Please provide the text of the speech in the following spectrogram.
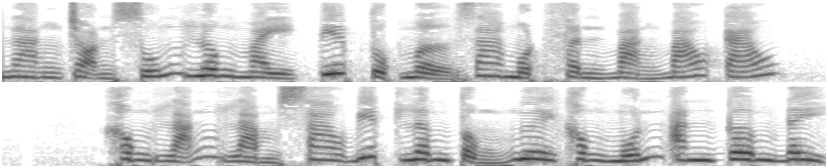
Nàng chọn xuống lông mày tiếp tục mở ra một phần bảng báo cáo. Không lãng làm sao biết Lâm Tổng ngươi không muốn ăn cơm đây.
